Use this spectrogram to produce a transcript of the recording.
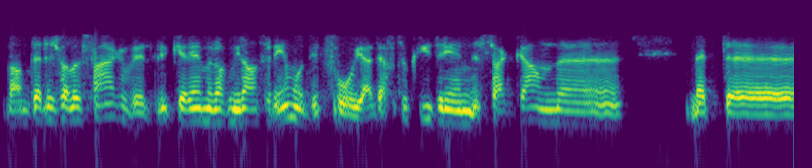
Want dat is wel eens vaker gebeurd. Ik herinner me nog Milan Sanremo dit voorjaar. Dacht ook iedereen Sagan eh met uh,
